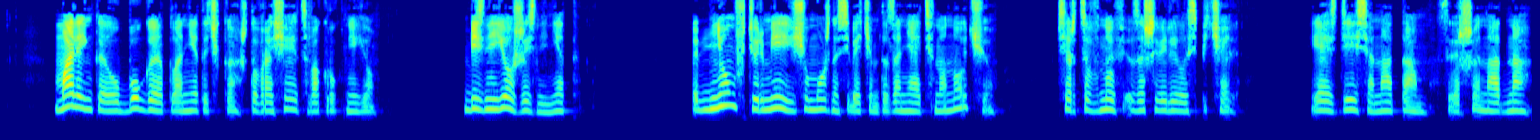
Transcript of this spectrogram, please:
— маленькая убогая планеточка, что вращается вокруг нее. Без нее жизни нет. Днем в тюрьме еще можно себя чем-то занять, но ночью в сердце вновь зашевелилась печаль. Я здесь, она там, совершенно одна.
